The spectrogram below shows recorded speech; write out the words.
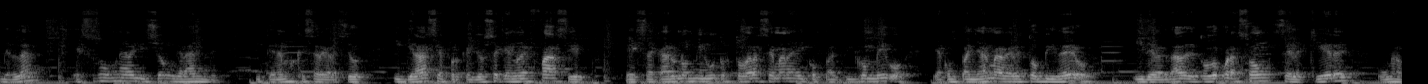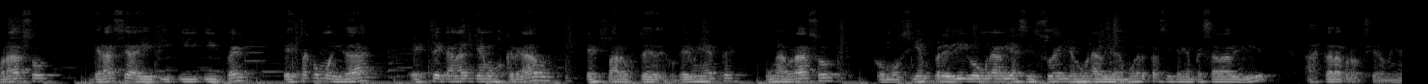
¿Verdad? Eso es una bendición grande y tenemos que ser agradecidos y gracias porque yo sé que no es fácil eh, sacar unos minutos todas las semanas y compartir conmigo y acompañarme a ver estos videos. Y de verdad, de todo corazón, se les quiere. Un abrazo. Gracias. Y, y, pues, esta comunidad, este canal que hemos creado es para ustedes. ¿Ok, mi gente? Un abrazo. Como siempre digo, una vida sin sueños es una vida muerta. Así que hay que empezar a vivir. Hasta la próxima, mi gente.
